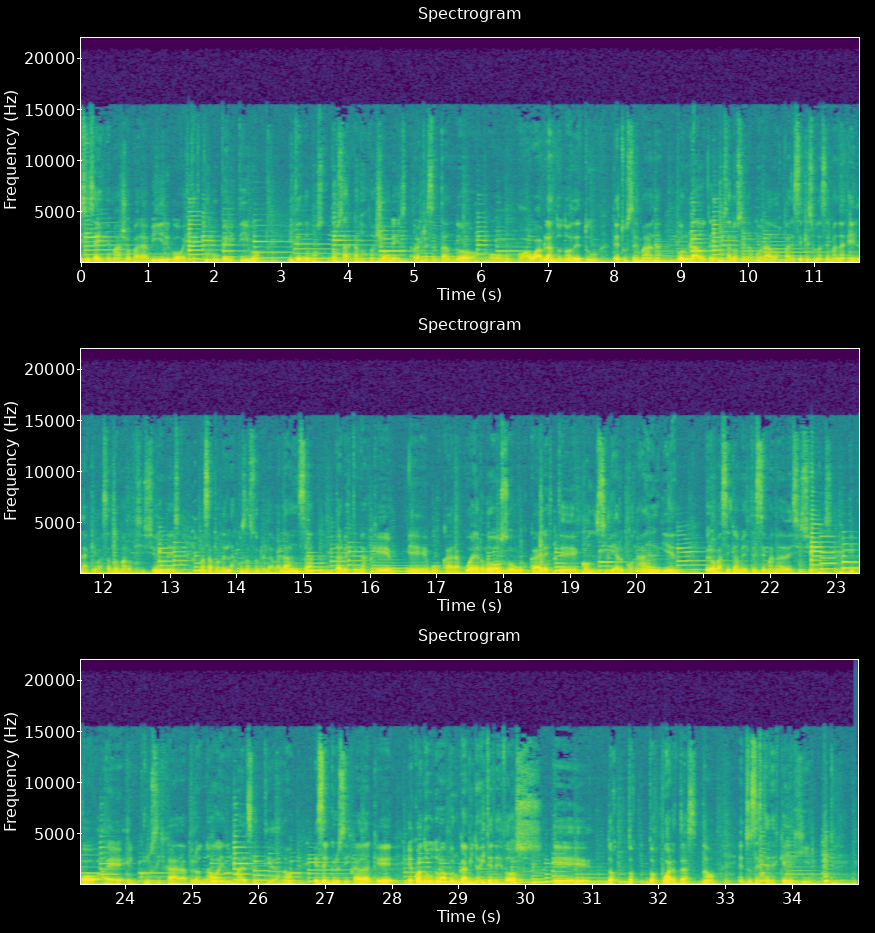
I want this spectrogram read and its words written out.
16 de mayo para Virgo, este es tu buperitivo, y tenemos dos arcanos mayores representando o, hablando ¿no? de, tu, de tu semana. Por un lado tenemos a los enamorados, parece que es una semana en la que vas a tomar decisiones, vas a poner las cosas sobre la balanza, tal vez tengas que eh, buscar acuerdos o buscar este, conciliar con alguien pero básicamente semana de decisiones, tipo eh, encrucijada, pero no en un mal sentido, ¿no? Esa encrucijada que es cuando uno va por un camino y tenés dos, eh, dos, dos, dos puertas, ¿no? Entonces tenés que elegir.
